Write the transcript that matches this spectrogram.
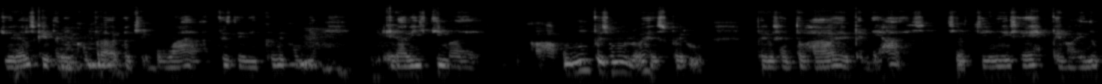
Yo era los que también compraba cualquier bobada antes de Bitcoin, me compré, era víctima de, aún pues uno lo es, pero, pero se antojaba de pendejadas, ¿cierto? Y uno dice, eh, pero habiendo,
